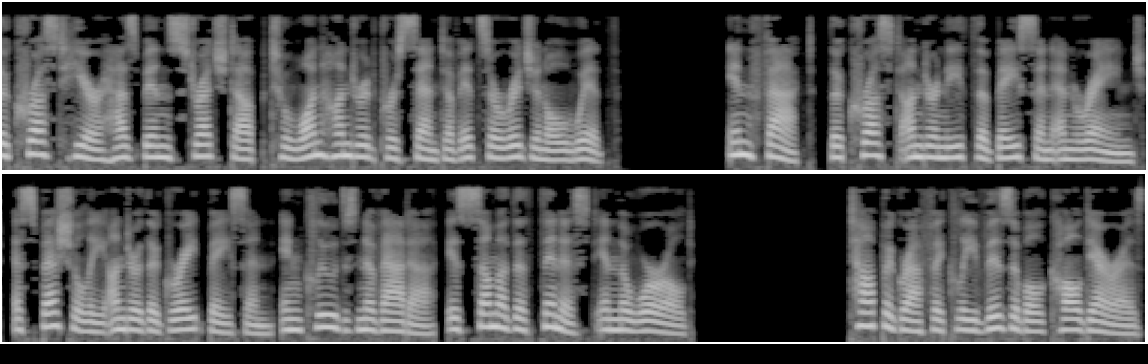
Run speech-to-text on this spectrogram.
The crust here has been stretched up to 100% of its original width. In fact, the crust underneath the basin and range, especially under the Great Basin includes Nevada, is some of the thinnest in the world. Topographically visible calderas,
